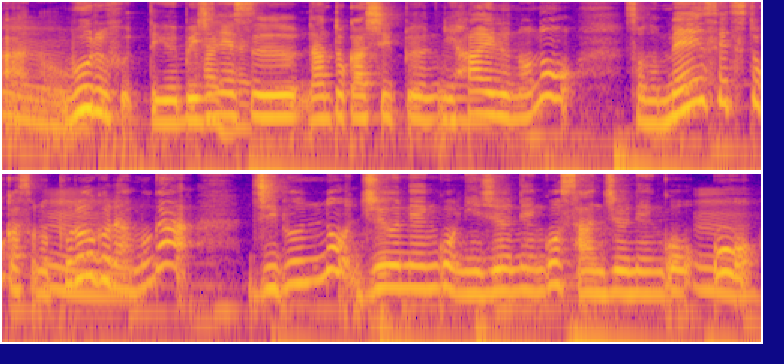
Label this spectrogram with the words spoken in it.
あのウルフっていうビジネスなんとかシップに入るのの、その面接とかそのプログラムが自分の10年後20年後30年後を、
